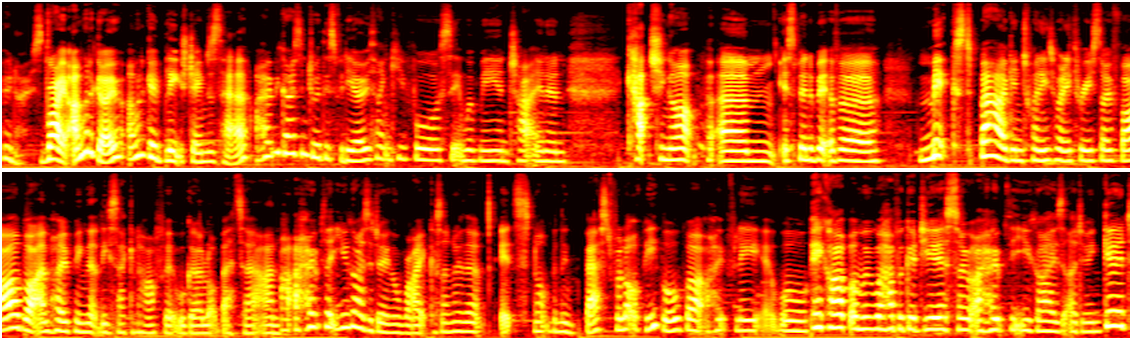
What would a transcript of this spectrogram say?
who knows right i'm gonna go i'm gonna go bleach james's hair i hope you guys enjoyed this video thank you for sitting with me and chatting and catching up um it's been a bit of a mixed bag in 2023 so far but i'm hoping that the second half of it will go a lot better. And i hope that you guys are doing all right because i know that it's not been the best for a lot of people but hopefully it will pick up and we will have a good year. So i hope that you guys are doing good.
